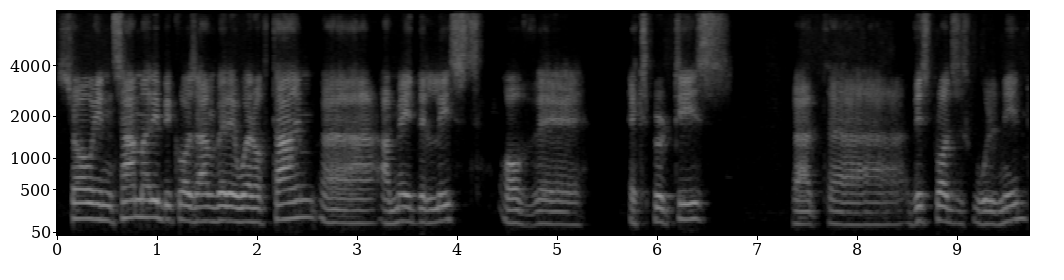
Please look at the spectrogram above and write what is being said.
So in summary, because I'm very aware of time, uh, I made the list of the expertise that uh, this project will need.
